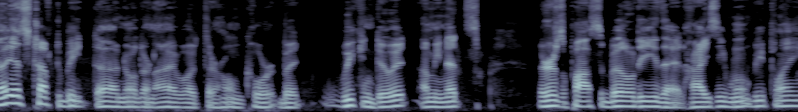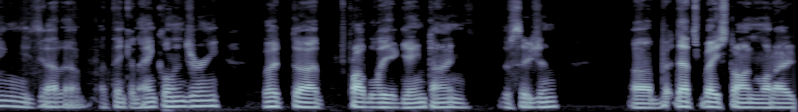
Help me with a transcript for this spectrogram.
Uh, it's tough to beat uh, Northern Iowa at their home court, but we can do it. I mean, it's there is a possibility that Heisey won't be playing. He's got a, I think, an ankle injury, but uh, it's probably a game time decision. Uh, but that's based on what I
